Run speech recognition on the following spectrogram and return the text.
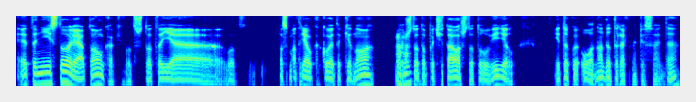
Это не история о том, как вот что-то я вот посмотрел какое-то кино, Ага. что-то почитал, что-то увидел, и такой, о, надо трек написать, да?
